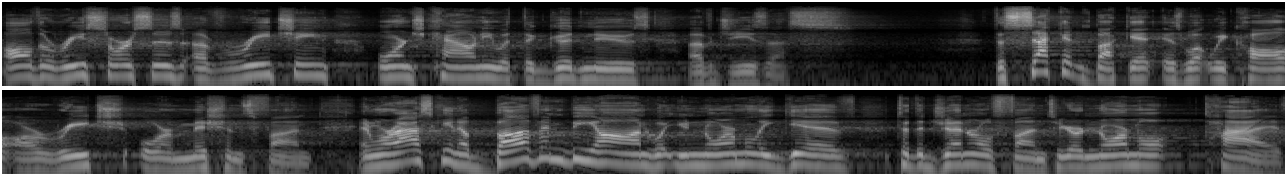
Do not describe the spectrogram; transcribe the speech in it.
all the resources of reaching Orange County with the good news of Jesus. The second bucket is what we call our Reach or Missions Fund. And we're asking above and beyond what you normally give to the general fund, to your normal tithe.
